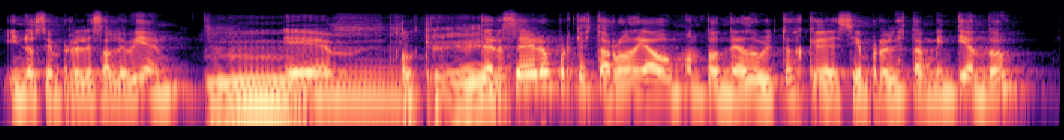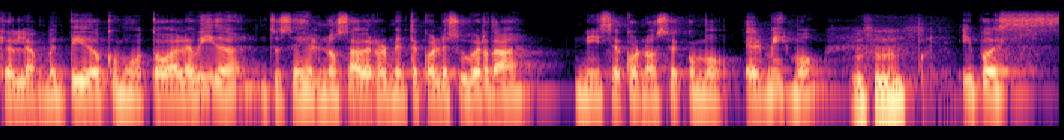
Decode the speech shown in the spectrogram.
y no siempre le sale bien. Mm, Em, ok. Tercero, porque está rodeado de un montón de adultos que siempre le están mintiendo, que le han mentido como toda la vida. Entonces él no sabe realmente cuál es su verdad, ni se conoce como él mismo. Ujú. Y pues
